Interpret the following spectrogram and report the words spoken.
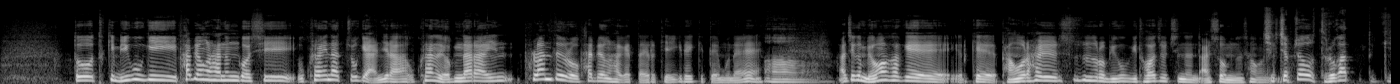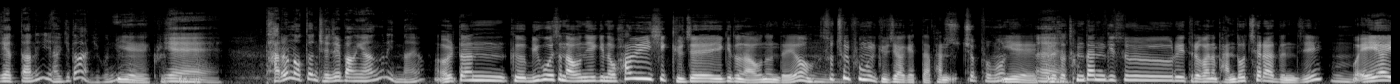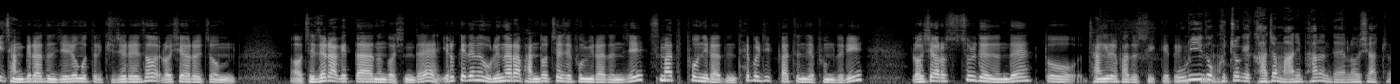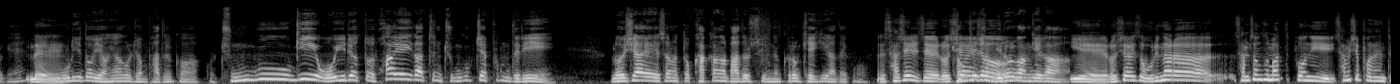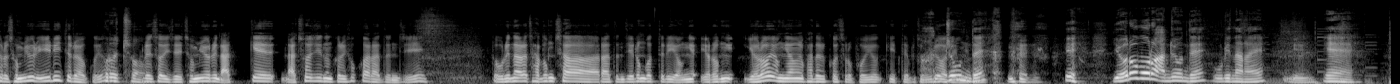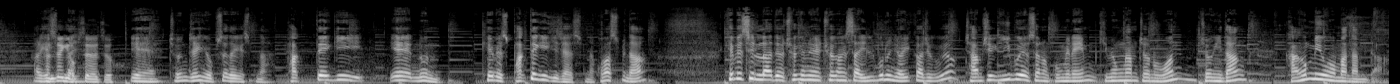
또 특히 미국이 파병을 하는 것이 우크라이나 쪽이 아니라 우크라이나 옆 나라인 폴란드로 파병을 하겠다 이렇게 얘기를 했기 때문에 아, 아직은 명확하게 이렇게 방어를 할 수준으로 미국이 도와줄지는 알 수 없는 상황입니다. 직접적으로 들어가겠다는 이야기도 아니군요. 예, 그렇습니다. 예. 다른 어떤 제재 방향은 있나요? 어, 일단 그 미국에서 나오는 얘기는 화웨이식 규제 얘기도 나오는데요. 음. 수출품을 규제하겠다. 반, 수출품은? 예. 그래서 첨단 기술이 들어가는 반도체라든지 음. 뭐 AI 장비라든지 이런 것들을 규제를 해서 러시아를 좀 어, 제재를 하겠다는 것인데 이렇게 되면 우리나라 반도체 제품이라든지 스마트폰이라든지 태블릿 같은 제품들이 러시아로 수출되는데 또 장애를 받을 수 있게 되겠습니다. 우리도 그쪽에 가전 많이 파는데 러시아 쪽에 네. 우리도 영향을 좀 받을 것 같고 중국이 오히려 또 화웨이 같은 중국 제품들이 러시아에서는 또 각광을 받을 수 있는 그런 계기가 되고 사실 이제 러시아에서 경제적 밀월 관계가 예, 러시아에서 우리나라 삼성 스마트폰이 30%로 점유율 1위더라고요. 그렇죠. 그래서 이제 점유율이 낮게 낮춰지는 그런 효과라든지 또 우리나라 자동차라든지 이런 것들이 영향, 여러, 여러 영향을 받을 것으로 보였기 때문에 좀안 우려가 좋은데 됩니다. 예 여러모로 안 좋은데 우리나라에 네. 예. 예 알겠습니다. 전쟁이 없어야죠. 예 전쟁이 없어야 되겠습니다. 박대기의 눈 KBS 박대기 기자였습니다. 고맙습니다. KBS 일라디오 최경영의 최강사 1부는 여기까지고요. 잠시 후 2부에서는 국민의힘 김용남 전 의원, 정의당 강은미 의원 만납니다.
